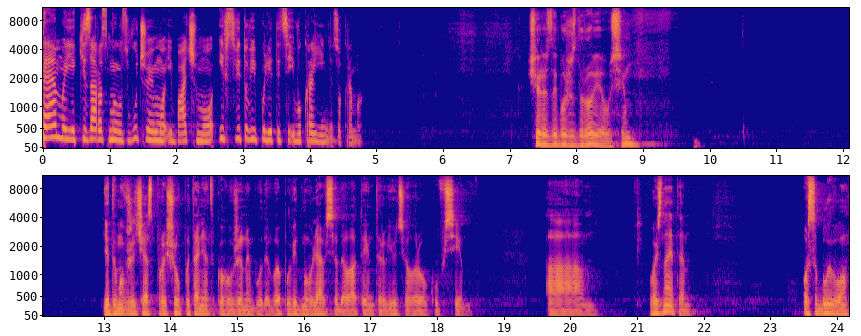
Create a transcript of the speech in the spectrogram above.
теми, які зараз ми озвучуємо і бачимо і в світовій політиці, і в Україні, зокрема? Ще раз дай Боже здоров'я усім. Я думав, вже час пройшов, питання такого вже не буде, бо я повідмовлявся давати інтерв'ю цього року всім. А ви знаєте, особливо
